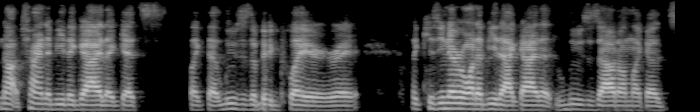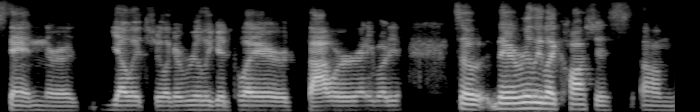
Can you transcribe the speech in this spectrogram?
not trying to be the guy that gets like that loses a big player, right? Like because you never want to be that guy that loses out on like a Stanton or a Yelich or like a really good player or Bauer or anybody. So they're really like cautious. Um,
